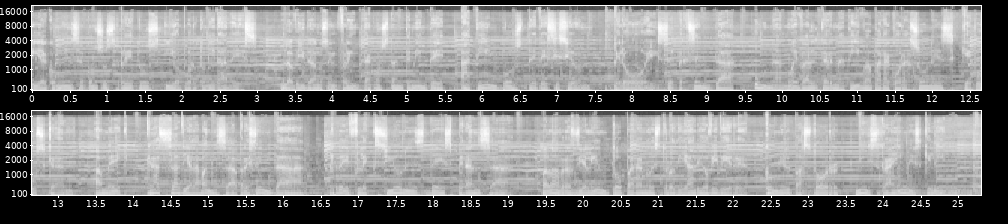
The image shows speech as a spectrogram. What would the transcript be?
día comienza con sus retos y oportunidades. La vida nos enfrenta constantemente a tiempos de decisión, pero hoy se presenta una nueva alternativa para corazones que buscan. AMEC Casa de Alabanza presenta Reflexiones de Esperanza. Palabras de aliento para nuestro diario vivir con el pastor Misraim Esquilín.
